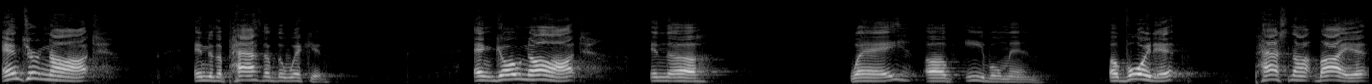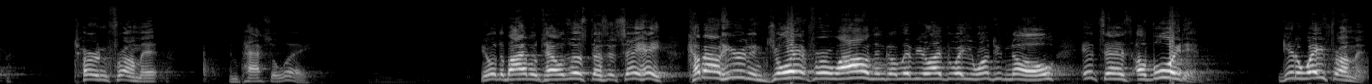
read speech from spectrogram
Enter not into the path of the wicked, and go not in the way of evil men. Avoid it, pass not by it, turn from it, and pass away. You know what the Bible tells us? Does it say, hey, come out here and enjoy it for a while and then go live your life the way you want to? No. It says, avoid it. Get away from it.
